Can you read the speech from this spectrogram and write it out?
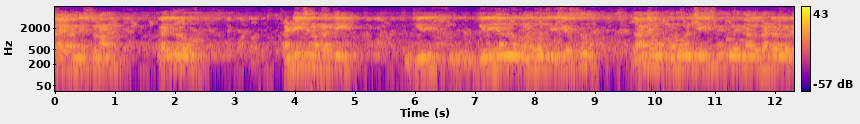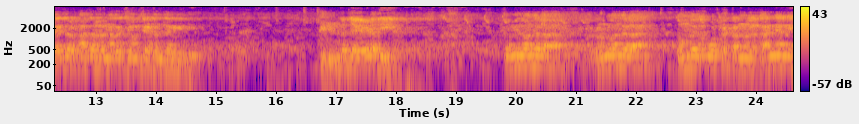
సాయం అందిస్తున్నాము. రైతులు పండించిన ప్రతి గిరి గిరిజనులు కొనుగోలు చేస్తూ ధాన్యం కొనుగోలు చేసి ఇరవై నాలుగు గంటల్లో రైతుల ఖాతాల్లో నగదు జమ చేయడం జరిగింది. గత ఏడాది తొమ్మిది వందల రెండు వందల తొంభై కోట్ల టన్నుల ధాన్యాన్ని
